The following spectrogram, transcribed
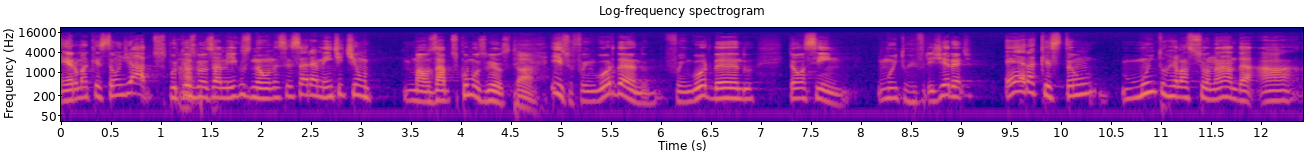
Era uma questão de hábitos, porque ah. os meus amigos não necessariamente tinham maus hábitos como os meus. Tá. Isso foi engordando, foi engordando. Então, assim, muito refrigerante. Era questão muito relacionada a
